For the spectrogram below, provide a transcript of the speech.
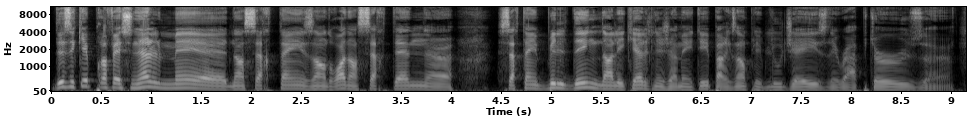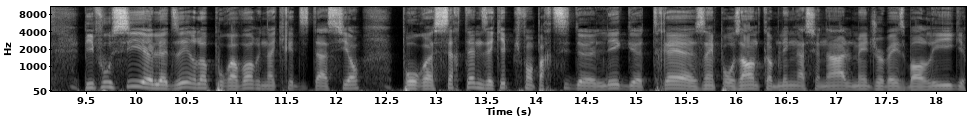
des équipes professionnelles, mais euh, dans certains endroits, dans certaines, euh, certains buildings dans lesquels je n'ai jamais été, par exemple les Blue Jays, les Raptors. euh. Puis il faut aussi euh, le dire, là, pour avoir une accréditation pour certaines équipes qui font partie de ligues très imposantes comme Ligue nationale, Major Baseball League,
